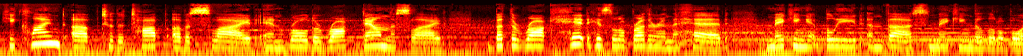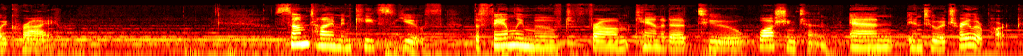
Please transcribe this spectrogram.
He climbed up to the top of a slide and rolled a rock down the slide but the rock hit his little brother in the head, making it bleed and thus making the little boy cry. Sometime in Keith's youth, the family moved from Canada to Washington and into a trailer park.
